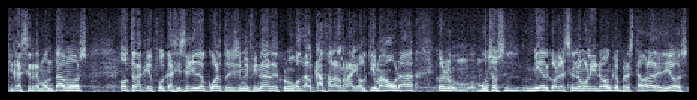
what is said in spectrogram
que casi remontamos, otra que fue casi seguido de cuartos y semifinales con un gol de Alcázar al Rayo última hora, con muchos miércoles en el Molinón que prestaba la de Dios.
